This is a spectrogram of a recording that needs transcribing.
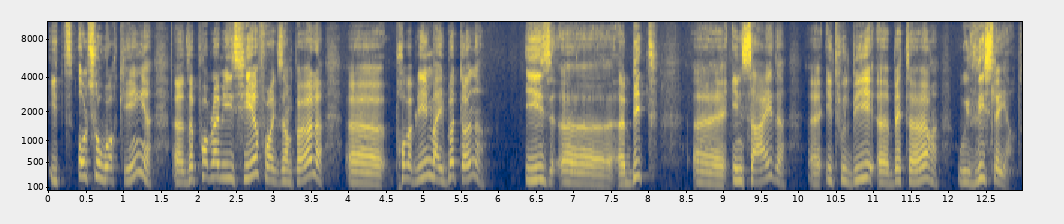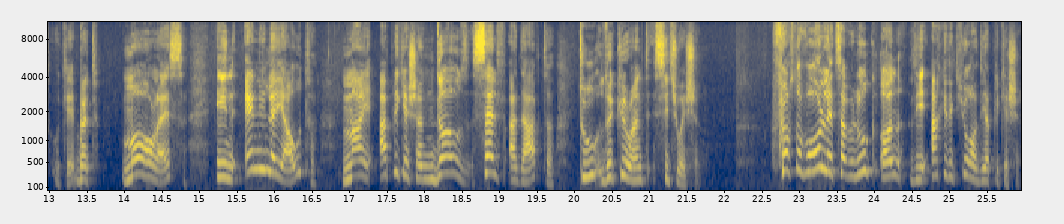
it's also working. Uh, the problem is here, for example, uh, probably my button is uh, a bit uh, inside. Uh, it will be better with this layout. Okay, but more or less in any layout my application does self-adapt to the current situation. First of all, let's have a look on the architecture of the application.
